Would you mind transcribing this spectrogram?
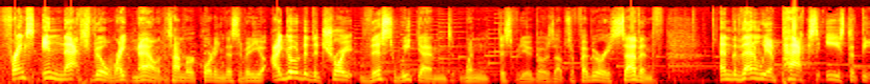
Frank's in Nashville right now at the time of recording this video. I go to Detroit this weekend when this video goes up, so February 7th. And then we have PAX East at the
